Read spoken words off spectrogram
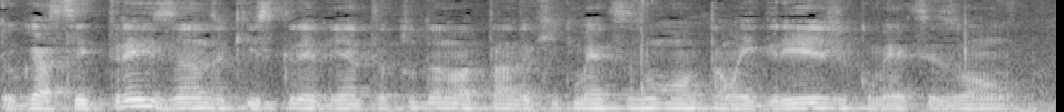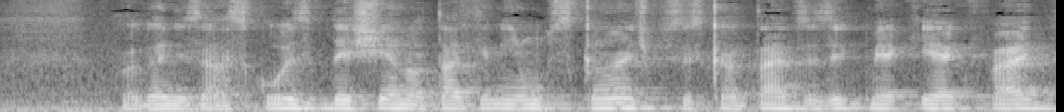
Eu gastei três anos aqui escrevendo, está tudo anotado aqui. Como é que vocês vão montar uma igreja? Como é que vocês vão organizar as coisas? Deixei anotado aqui uns cânticos para vocês cantarem, para vocês verem como é que é que faz.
